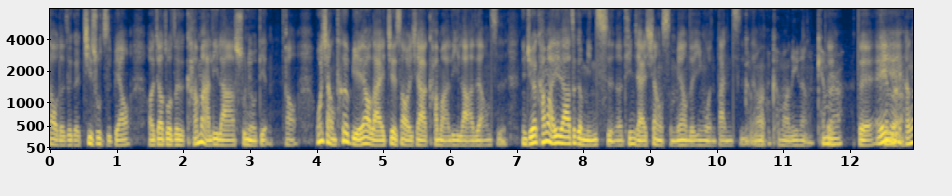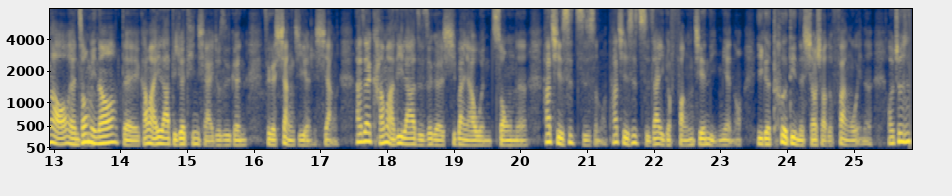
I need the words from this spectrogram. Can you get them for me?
到的这个技术指标哦，叫做这个卡马利拉枢纽点。好，我想特别要来介绍一下卡马利拉这样子。你觉得卡马利拉这个名词呢，听起来像什么样的英文单词？卡卡马利拉，camera。对，哎，很好哦，很聪明哦。对，卡马利拉的确听起来就是跟这个相机很像。那在卡马利拉的这个西班牙文中呢，它其实是指什么？它其实是指在一个房间里面哦，一个特定的小小的范围呢，哦，就是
